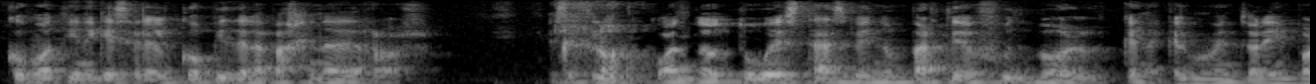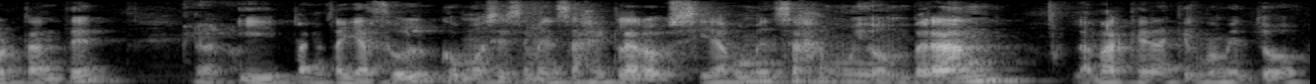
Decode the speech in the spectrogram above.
cómo tiene que ser el copy de la página de error. Es decir, cuando tú estás viendo un partido de fútbol que en aquel momento era importante y pantalla azul, ¿cómo es ese mensaje? Claro, si hago un mensaje muy on brand, la marca en aquel momento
